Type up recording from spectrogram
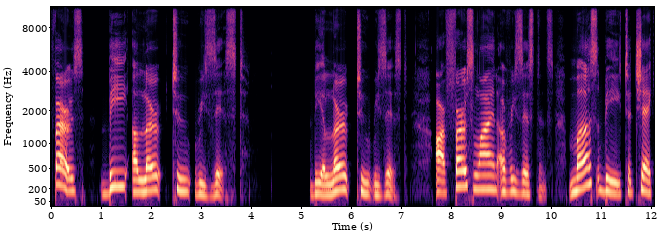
first, be alert to resist. Be alert to resist. Our first line of resistance must be to check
